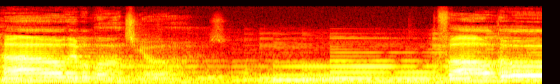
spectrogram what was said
How they were once yours follow.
